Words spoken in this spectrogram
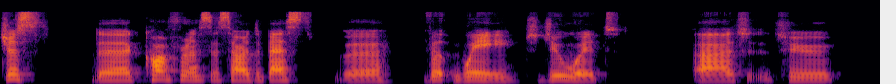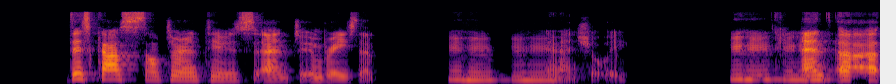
just the conferences are the best uh, way to do it uh, to, to, discuss alternatives and to embrace them mm-hmm, mm-hmm. eventually. Mm-hmm, mm-hmm. and uh,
